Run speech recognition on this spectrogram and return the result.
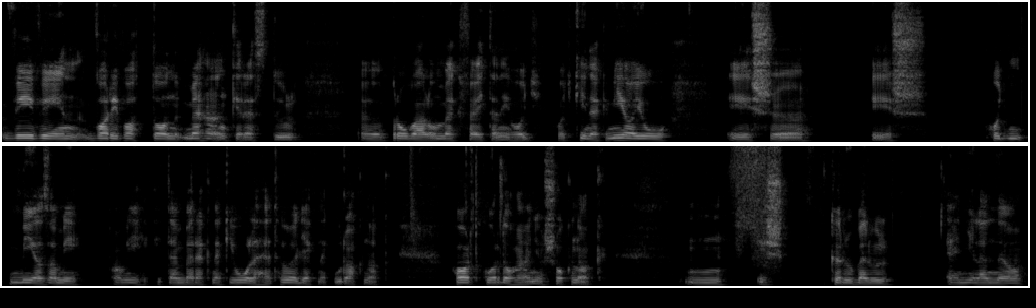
VV-n, Varivatton, Mehán keresztül próbálom megfejteni, hogy, hogy kinek mi a jó, és, és hogy mi az, ami, ami itt embereknek jó lehet, hölgyeknek, uraknak, hardcore dohányosoknak, mm, és körülbelül ennyi lenne a,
